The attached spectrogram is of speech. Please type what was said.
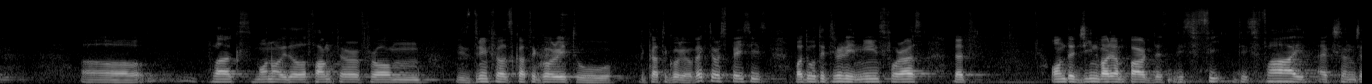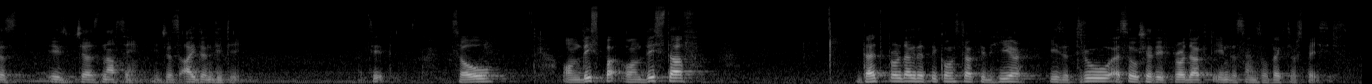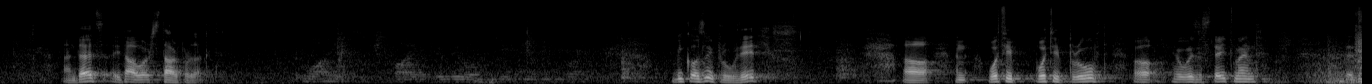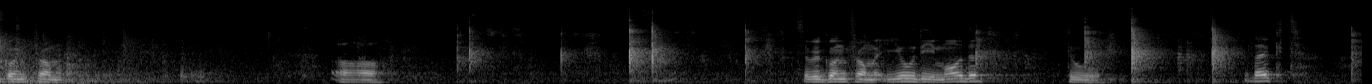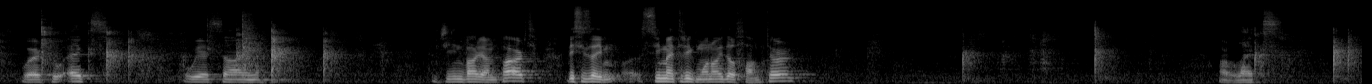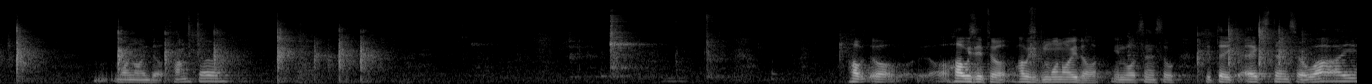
uh, lax monoidal functor from this Drinfeld's category to the category of vector spaces. But what it really means for us that on the G invariant part, this, this, phi, this phi action just is just nothing. It's just identity. That's it. So on this, on this stuff, that product that we constructed here is a true associative product in the sense of vector spaces. And that's our star product. Because we proved it. Uh, and what we, what we proved, uh, there was a statement that's going from uh, so we're going from UD mod to vect, where to x we assign G invariant part. This is a symmetric monoidal functor. Or lax monoidal functor. How, uh, how is it uh, how is it monoidal in what sense? So you take x tensor y.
